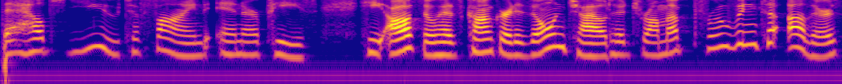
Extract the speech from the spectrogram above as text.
that helps you to find inner peace. He also has conquered his own childhood trauma, proving to others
